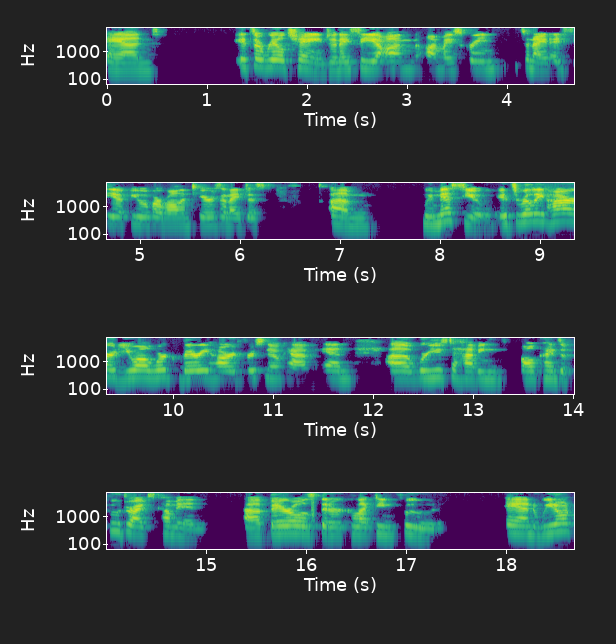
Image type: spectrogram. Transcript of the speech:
And it's a real change. And I see on, on my screen tonight, I see a few of our volunteers and I just, um, we miss you. It's really hard. You all work very hard for Snowcap, and uh, we're used to having all kinds of food drives come in, uh, barrels that are collecting food, and we don't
